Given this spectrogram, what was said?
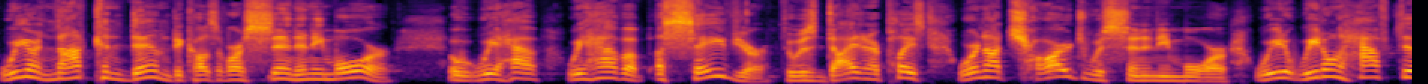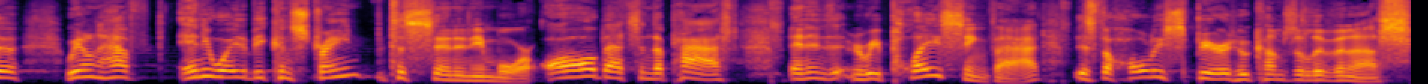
we are not condemned because of our sin anymore. We have, we have a, a Savior who has died in our place. We're not charged with sin anymore. We, we don't have to, we don't have any way to be constrained to sin anymore. All that's in the past. And in replacing that is the Holy Spirit who comes to live in us.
